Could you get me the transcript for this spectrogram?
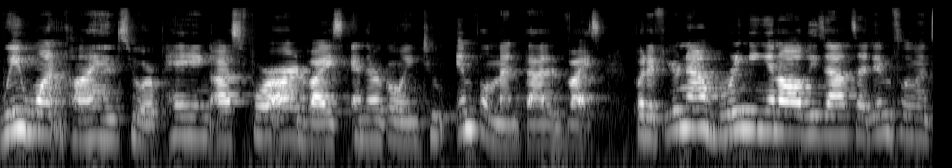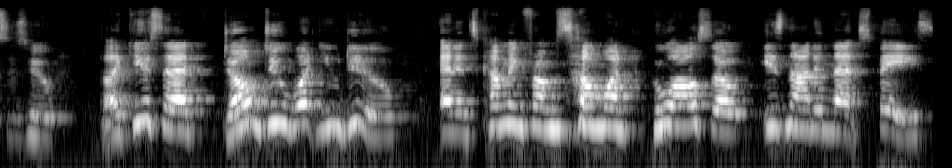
We want clients who are paying us for our advice and they're going to implement that advice. But if you're now bringing in all these outside influences who, like you said, don't do what you do, and it's coming from someone who also is not in that space,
